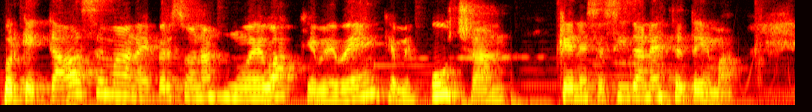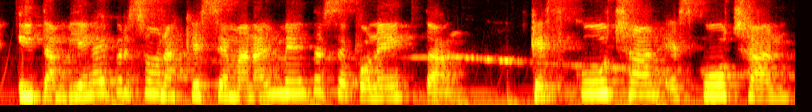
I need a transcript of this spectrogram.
Porque cada semana hay personas nuevas que me ven, que me escuchan, que necesitan este tema. Y también hay personas que semanalmente se conectan, que escuchan, escuchan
